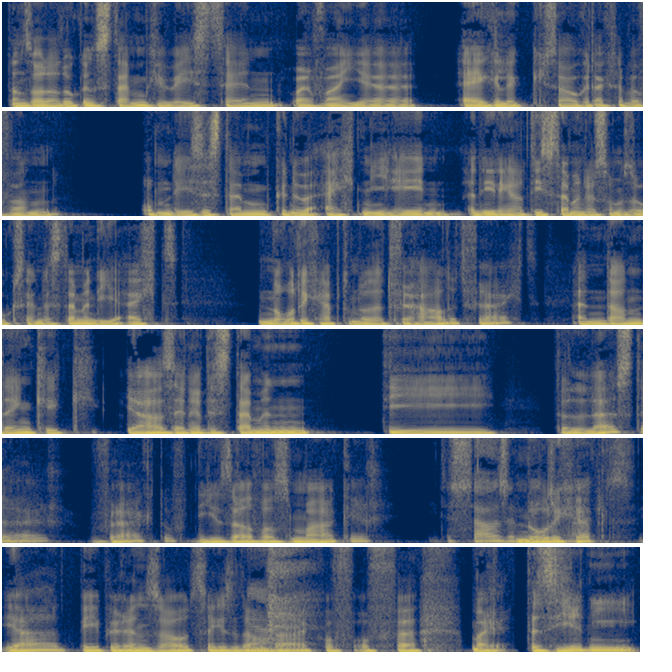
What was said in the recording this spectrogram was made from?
dan zou dat ook een stem geweest zijn waarvan je eigenlijk zou gedacht hebben van om deze stem kunnen we echt niet heen. En ik denk dat die stemmen er soms ook zijn. De stemmen die je echt nodig hebt omdat het verhaal het vraagt. En dan denk ik, ja, zijn er de stemmen die de luisteraar vraagt of die je zelf als maker De nodig hebt. Ja, peper en zout zeggen ze dan Ja. vaak. Of, of, eh, maar het is hier niet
